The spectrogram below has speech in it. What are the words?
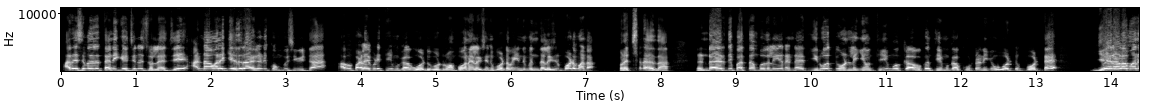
அதே சமயத்தில் தனி கட்சின்னு சொல்லாச்சு அண்ணாமலைக்கு எதிராகன்னு கொம்பு சீவிட்டா அவன் பழையபடி திமுகவுக்கு ஓட்டு போட்டுருவான். போன எலெக்ஷன் போட்டவன் இனிமேல் இந்த எலெக்ஷன் போட மாட்டான். பிரச்சனை அதுதான். ரெண்டாயிரத்தி பத்தொன்பதுலையும் ரெண்டாயிரத்தி இருபத்தி ஒன்றுலையும் திமுகவுக்கும் திமுக கூட்டணிக்கும் ஓட்டு போட்ட ஏராளமான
